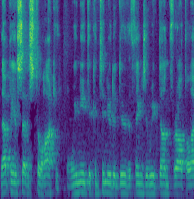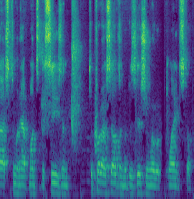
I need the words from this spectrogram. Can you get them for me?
That being said, it's still hockey. And we need to continue to do the things that we've done throughout the last two and a half months of the season to put ourselves in a position where we're playing still.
